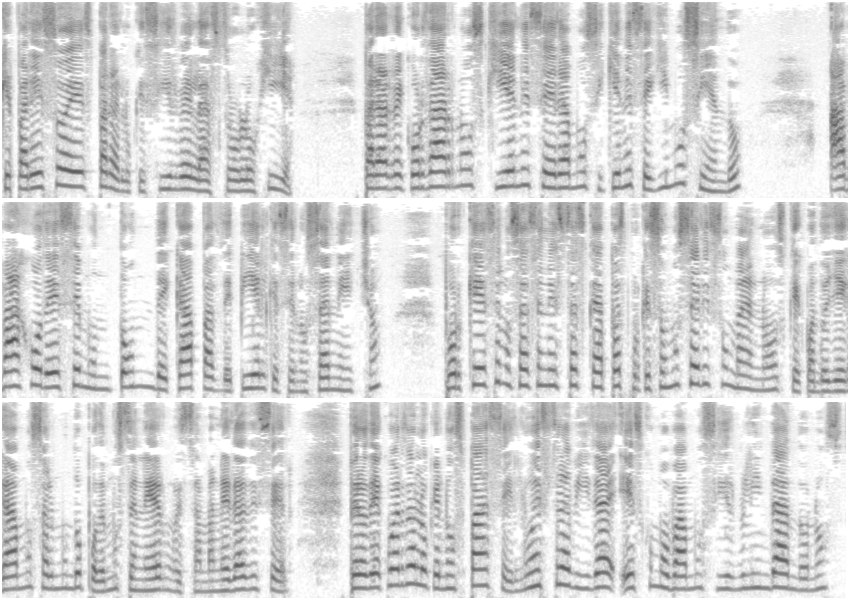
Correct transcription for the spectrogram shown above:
que para eso es para lo que sirve la astrología, para recordarnos quiénes éramos y quiénes seguimos siendo, abajo de ese montón de capas de piel que se nos han hecho, ¿Por qué se nos hacen estas capas? Porque somos seres humanos que cuando llegamos al mundo podemos tener nuestra manera de ser, pero de acuerdo a lo que nos pase nuestra vida es como vamos a ir blindándonos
